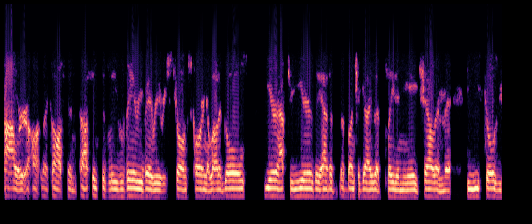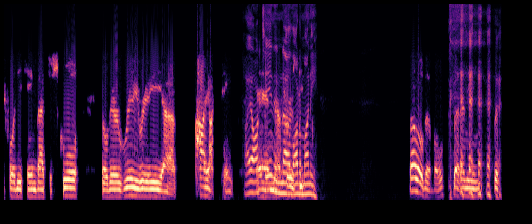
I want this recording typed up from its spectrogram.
power, uh, like often offensively, very very very strong, scoring a lot of goals year after year. They had a, a bunch of guys that played in the AHL and the, the East Coast before they came back to school, so they're really really uh, high octane. high octane and, and uh, a lot of money. A little bit of both, but I mean, with,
